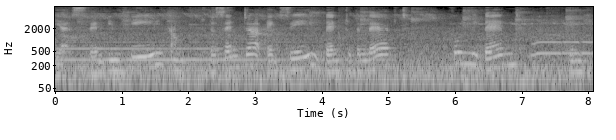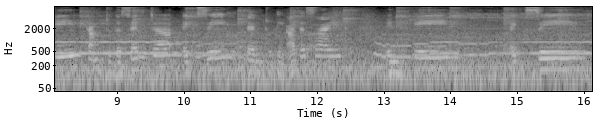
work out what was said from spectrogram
Yes, then inhale, come to the center, exhale, bend to the left, fully bend. Inhale, come to the center, exhale, bend to the other side. Inhale, exhale,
